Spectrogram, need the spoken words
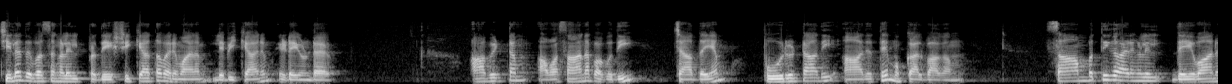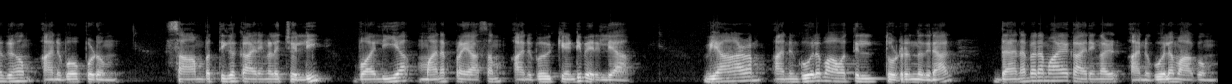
ചില ദിവസങ്ങളിൽ പ്രതീക്ഷിക്കാത്ത വരുമാനം ലഭിക്കാനും ഇടയുണ്ട്. അവിട്ടം അവസാന പകുതി ചതയം പൂരുട്ടാതി ആദ്യത്തെ മുക്കാൽ ഭാഗം. സാമ്പത്തിക കാര്യങ്ങളിൽ ദൈവാനുഗ്രഹം അനുഭവപ്പെടും. സാമ്പത്തിക കാര്യങ്ങളെ ചൊല്ലി വലിയ മനപ്രയാസം അനുഭവിക്കേണ്ടി വരില്ല. വ്യാഴം അനുകൂല ഭാവത്തിൽ തുടരുന്നതിനാൽ ധനപരമായ കാര്യങ്ങൾ അനുകൂലമാകും.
